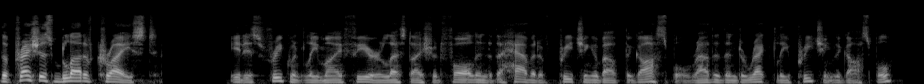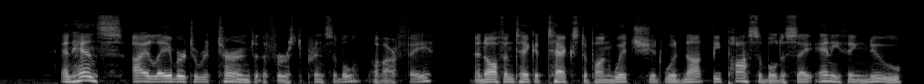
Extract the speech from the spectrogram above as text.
The precious blood of Christ. It is frequently my fear lest I should fall into the habit of preaching about the gospel rather than directly preaching the gospel, and hence I labor to return to the first principle of our faith and often take a text upon which it would not be possible to say anything new,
